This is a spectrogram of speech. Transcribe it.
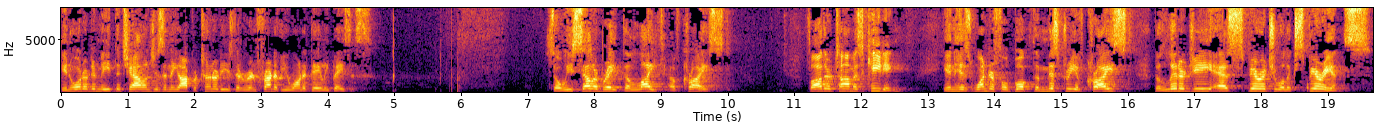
in order to meet the challenges and the opportunities that are in front of you on a daily basis. So we celebrate the light of Christ. Father Thomas Keating in his wonderful book, The Mystery of Christ, The liturgy as spiritual experience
